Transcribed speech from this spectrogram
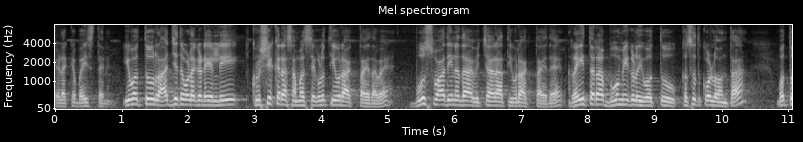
ಹೇಳೋಕ್ಕೆ ಬಯಸ್ತೇನೆ. ಇವತ್ತು ರಾಜ್ಯದ ಒಳಗಡೆಯಲ್ಲಿ ಕೃಷಿಕರ ಸಮಸ್ಯೆಗಳು ತೀವ್ರ ಆಗ್ತಾ ಇದ್ದಾವೆ. ಭೂಸ್ವಾಧೀನದ ವಿಚಾರ ತೀವ್ರ ಆಗ್ತಾ ಇದೆ. ರೈತರ ಭೂಮಿಗಳು ಇವತ್ತು ಕಸಿದುಕೊಳ್ಳುವಂಥ ಮತ್ತು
